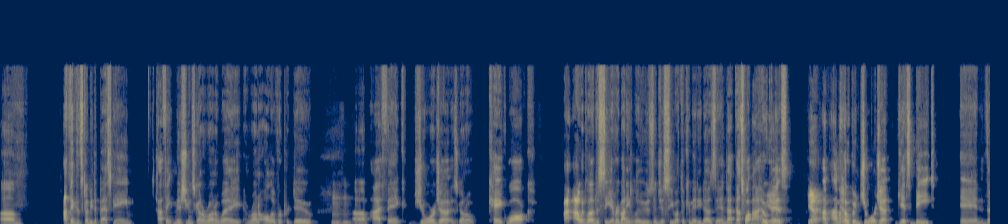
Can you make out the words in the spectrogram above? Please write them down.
Um, I think that's going to be the best game. I think Michigan's going to run away and run all over Purdue. Mm-hmm. Um, I think Georgia is going to cakewalk. I, I, would love to see everybody lose and just see what the committee does then. That that's what my hope yeah. is. Yeah, I'm, I'm yeah. hoping Georgia gets beat, and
